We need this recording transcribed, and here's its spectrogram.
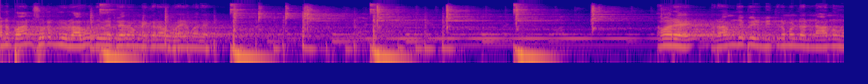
અને પાંચસો રૂપિયા રાહુલ તમે પહેરામણી કરાવો ભાઈ અમારે. અમારે રામદેવીર મિત્ર મંડળ નાનું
